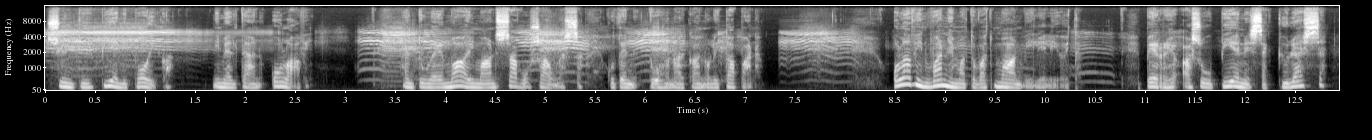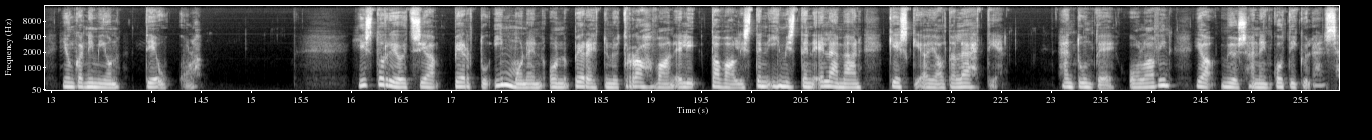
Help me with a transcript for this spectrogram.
syntyy pieni poika nimeltään Olavi. Hän tulee maailmaan savusaunassa, kuten tuohon aikaan oli tapana. Olavin vanhemmat ovat maanviljelijöitä. Perhe asuu pienessä kylässä, jonka nimi on Teukkula. Historioitsija Perttu Immonen on perehtynyt rahvaan eli tavallisten ihmisten elämään keskiajalta lähtien. Hän tuntee Olavin ja myös hänen kotikylänsä.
